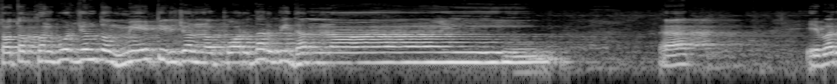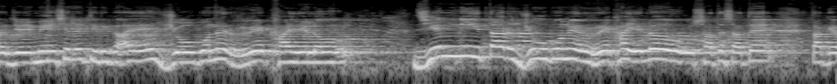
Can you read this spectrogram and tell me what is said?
ততক্ষণ পর্যন্ত মেয়েটির জন্য পর্দার বিধান নাই। এক এবার যে মেয়ে ছেলেটির গায়ে যৌবনের রেখা এলো যেমনি তার যৌবনের রেখা এলো, সাথে সাথে তাকে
